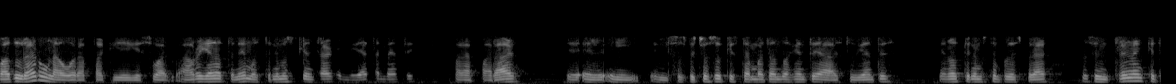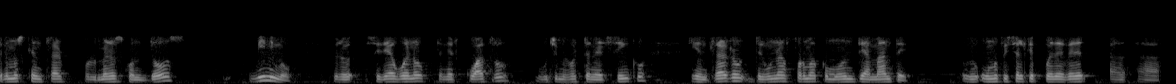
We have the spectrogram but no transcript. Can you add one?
va a durar una hora para que llegue SWAT. Ahora ya no tenemos, tenemos que entrar inmediatamente para parar el, el, sospechoso que está matando a gente, a estudiantes. Ya no tenemos tiempo de esperar. Nos entrenan que tenemos que entrar por lo menos con dos mínimo, pero sería bueno tener cuatro, mucho mejor tener cinco y entrar de una forma como un diamante. Un, oficial que puede ver a,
